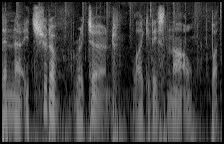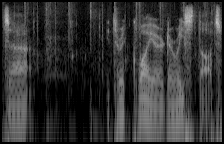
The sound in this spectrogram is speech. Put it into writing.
then uh, it should have returned like it is now, but uh, it required a restart.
